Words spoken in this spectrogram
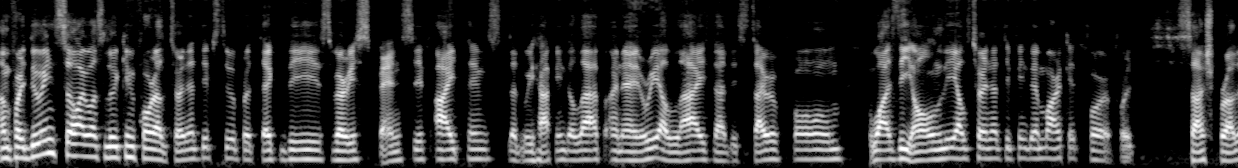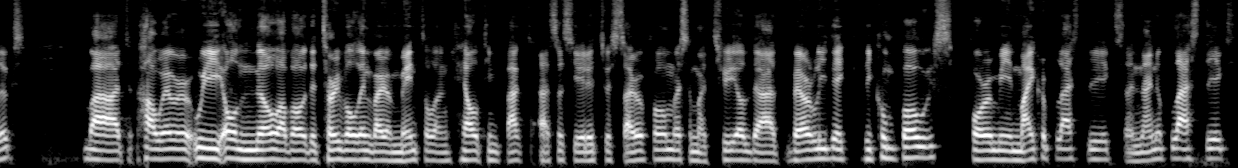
And for doing so, I was looking for alternatives to protect these very expensive items that we have in the lab. And I realized that the styrofoam was the only alternative in the market for, for such products. But however, we all know about the terrible environmental and health impact associated to styrofoam as a material that barely de- decomposes, forming microplastics and nanoplastics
